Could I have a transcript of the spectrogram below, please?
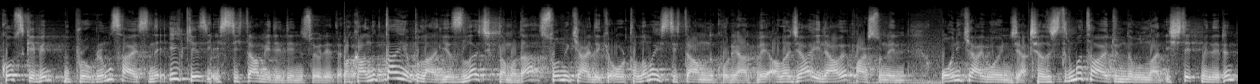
KOSGEB'in bu programı sayesinde ilk kez istihdam edildiğini söyledi. Bakanlıktan yapılan yazılı açıklamada son 2 aydaki ortalama istihdamını koruyan ve alacağı ilave personelin 12 ay boyunca çalıştırma taahhüdünde bulunan işletmelerin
